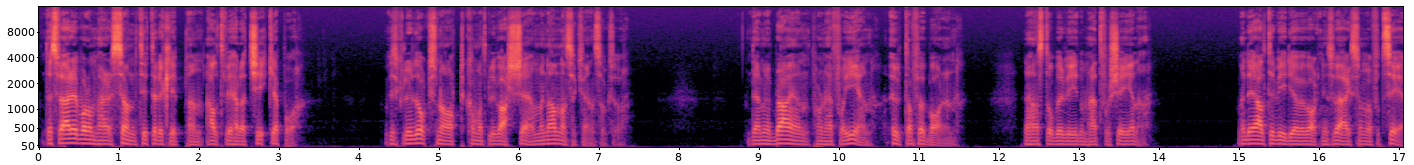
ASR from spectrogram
Dessvärre var de här söndertittade klippen allt vi hade att kika på. Vi skulle dock snart komma att bli varse om en annan sekvens också. Den med Brian på den här foajén utanför baren. När han står bredvid de här två tjejerna. Men det är alltid videoövervakningsväg som vi har fått se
